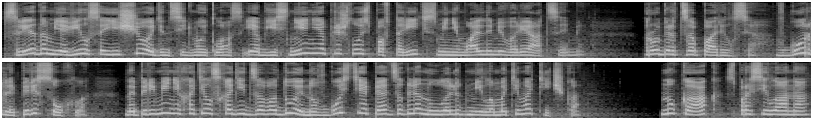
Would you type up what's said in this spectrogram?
Следом явился еще один седьмой класс, и объяснение пришлось повторить с минимальными вариациями. Роберт запарился, в горле пересохло. На перемене хотел сходить за водой, но в гости опять заглянула Людмила-математичка. «Ну как?» – спросила она.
